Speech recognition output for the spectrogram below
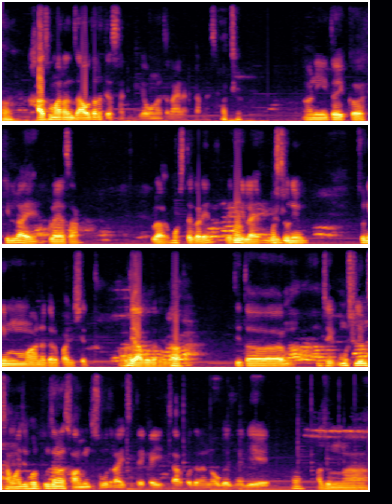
हा. खास महाराजांचा अवतार त्यासाठी यवनाचा नायनाट करण्याचा अच्छा. आणि इथं एक किल्ला आहे आपला याचा. आपला मस्तगड आहे. एक किल्ला आहे. म्हणजे. जुनी जुनी महानगर परिषद होते अगोदर तिथं. हा. तिथं जे मुस्लिम समाज भरपूर जण स्वामींच्या सोबत राहायचे ते काही चार पाच जण नवगज नदी आहे. अजून अं,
